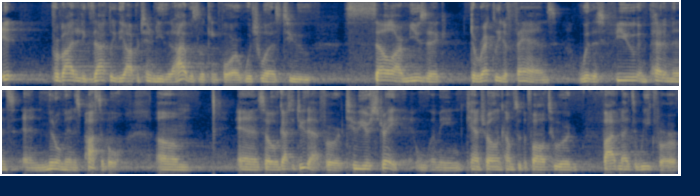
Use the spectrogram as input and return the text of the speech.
it provided exactly the opportunity that I was looking for, which was to sell our music directly to fans with as few impediments and middlemen as possible. Um, and so got to do that for two years straight. I mean, Cantrell and Comes with the Fall toured five nights a week for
